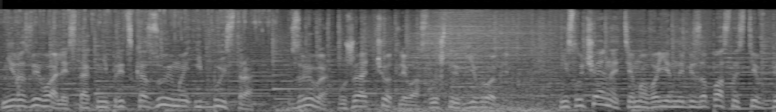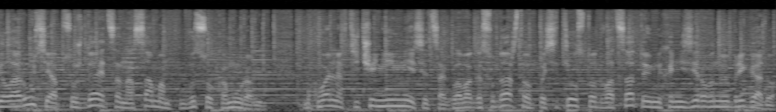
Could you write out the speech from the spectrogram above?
не развивались так непредсказуемо и быстро. Взрывы уже отчетливо слышны в Европе. Не случайно тема военной безопасности в Беларуси обсуждается на самом высоком уровне. Буквально в течение месяца глава государства посетил 120-ю механизированную бригаду,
